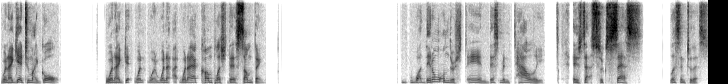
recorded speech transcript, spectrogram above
When I get to my goal, when I get when when when I when I accomplish this something. What they don't understand, this mentality, is that success. Listen to this.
